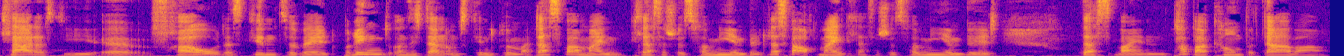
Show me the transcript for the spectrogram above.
klar, dass die äh, Frau das Kind zur Welt bringt und sich dann ums Kind kümmert. Das war mein klassisches Familienbild. Das war auch mein klassisches Familienbild dass mein Papa kaum da war.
